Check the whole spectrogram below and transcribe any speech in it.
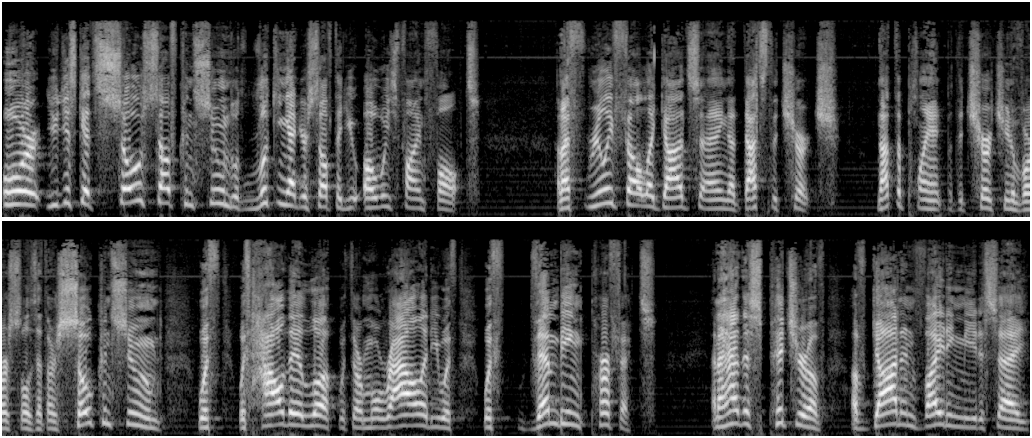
Or you just get so self consumed with looking at yourself that you always find fault. And I really felt like God saying that that's the church, not the plant, but the church universal, is that they're so consumed with, with how they look, with their morality, with, with them being perfect. And I had this picture of, of God inviting me to say,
